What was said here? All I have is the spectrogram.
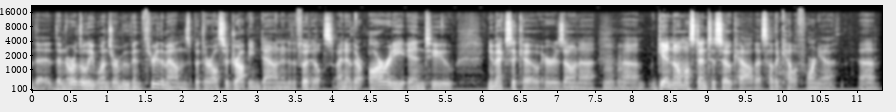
the the northerly ones are moving through the mountains, but they're also dropping down into the foothills. I know they're already into New Mexico, Arizona, um, getting almost into SoCal, that's Southern California. Um,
